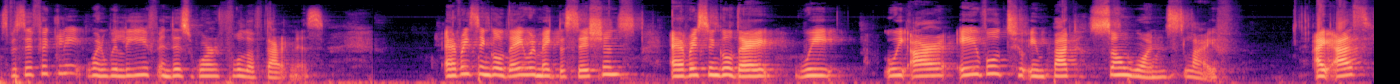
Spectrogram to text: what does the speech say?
specifically when we live in this world full of darkness. Every single day we make decisions. Every single day we we are able to impact someone's life. I ask,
